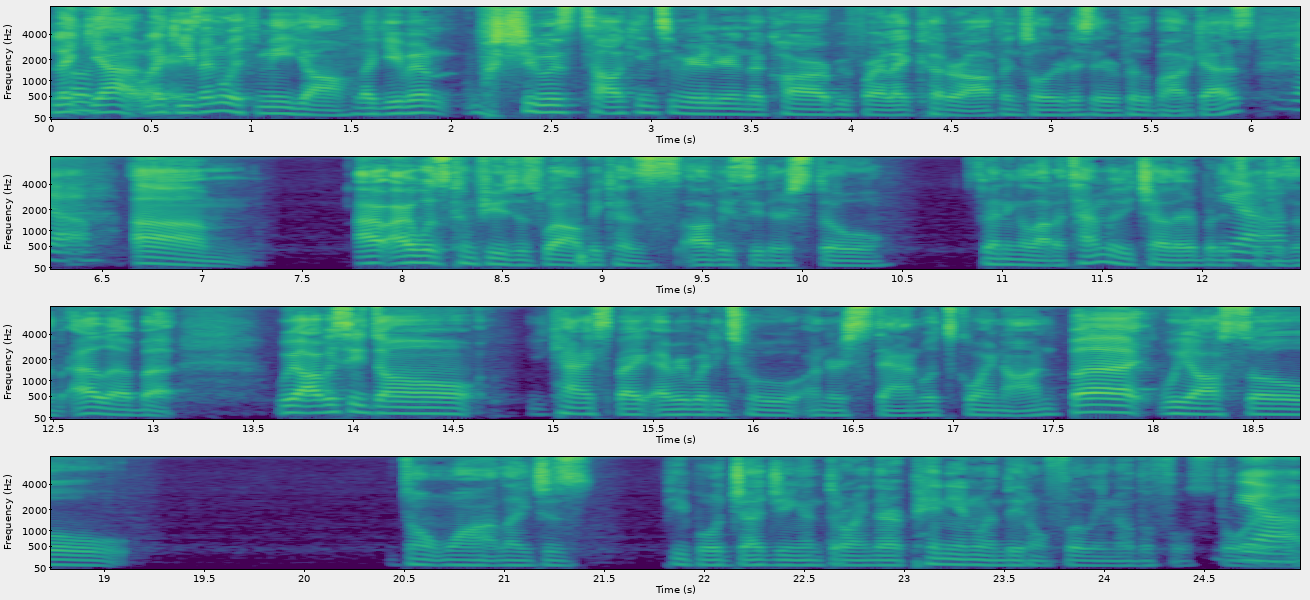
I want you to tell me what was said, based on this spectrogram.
like those yeah like even with me y'all like even she was talking to me earlier in the car before i like cut her off and told her to save it for the podcast yeah um I, I was confused as well because obviously they're still spending a lot of time with each other but it's Yeah. because of ella but we obviously don't you can't expect everybody to understand what's going on but we also don't want like just people judging and throwing their opinion when they don't fully know the full story Yeah.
